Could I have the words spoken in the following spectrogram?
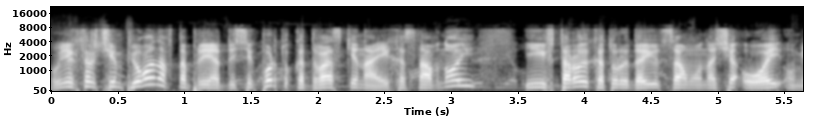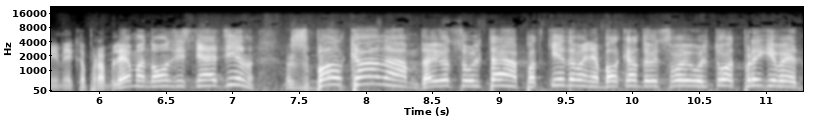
У некоторых чемпионов, например, до сих пор только два скина. Их основной и второй, который дают с самого начала. Ой, у Мимика проблема, но он здесь не один. С Балканом дается ульта, подкидывание. Балкан дает свою ульту, отпрыгивает.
